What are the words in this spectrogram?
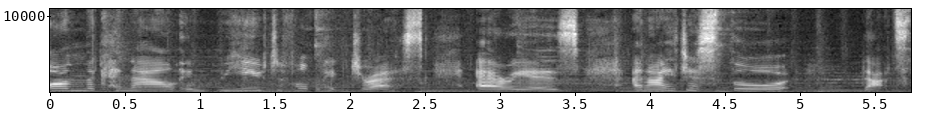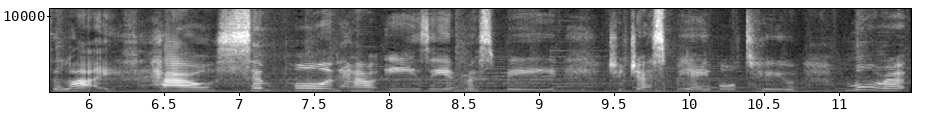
on the canal in beautiful picturesque areas and I just thought that's the life. How simple and how easy it must be to just be able to moor up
